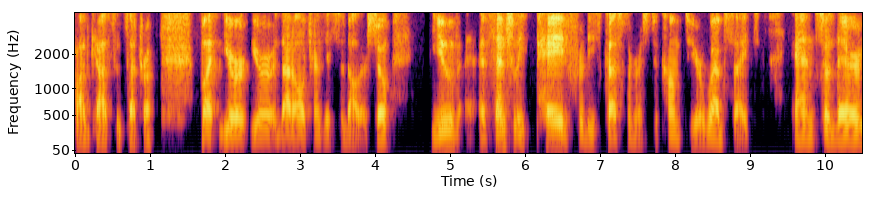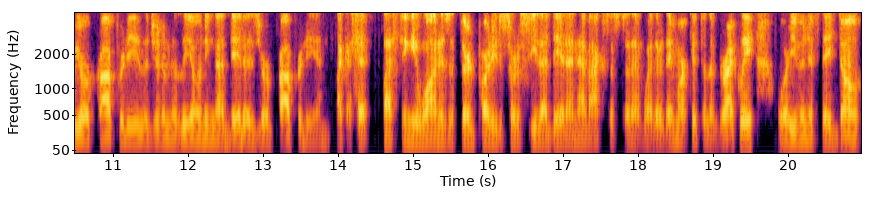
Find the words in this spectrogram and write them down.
podcasts, etc. But you're you're that all translates to dollars. So you've essentially paid for these customers to come to your website and so they're your property legitimately owning that data is your property. And like i said last thing you want is a third party to sort of see that data and have access to them whether they market to them directly or even if they don't.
